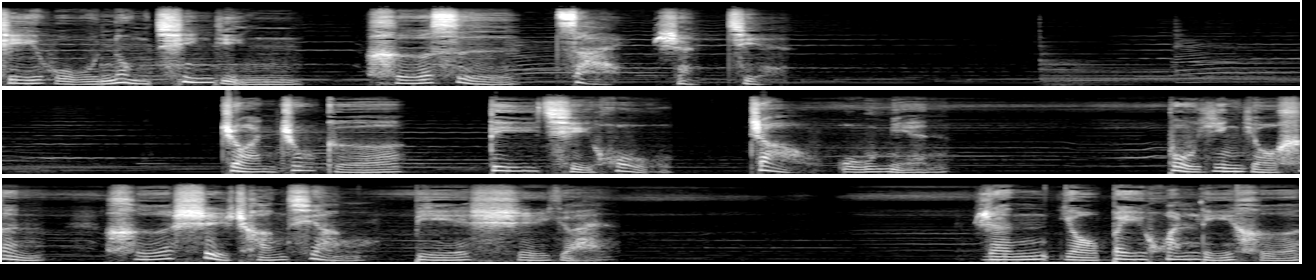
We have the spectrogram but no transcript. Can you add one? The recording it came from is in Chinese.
起舞弄清影，何似在人间？转朱阁，低绮户，照无眠。不应有恨，何事长向别时圆？人有悲欢离合。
